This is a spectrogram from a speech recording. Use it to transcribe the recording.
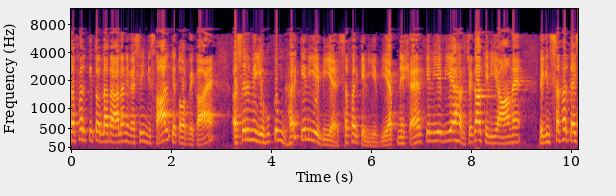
سفر کی تو اللہ تعالیٰ نے ویسے ہی مثال کے طور پہ کہا ہے، اصل میں یہ حکم گھر کے لیے بھی ہے، سفر کے لیے بھی ہے، اپنے شہر کے لیے بھی ہے، ہر جگہ کے لیے عام ہے۔ لیکن سفر کا اس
